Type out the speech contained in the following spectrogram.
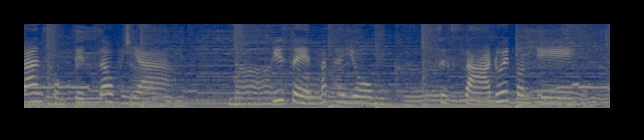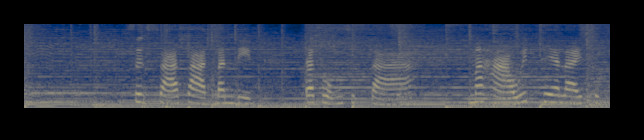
บ้านสมเด็จเจ้าพยา พิเศษมัธยม ศึกษาด้วยตนเอง ศึกษาศาสตร์บัณฑิต ประถมศึกษา มหาวิทยาลัยสุโข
